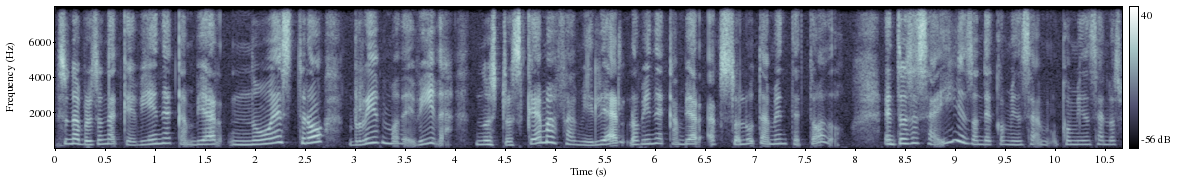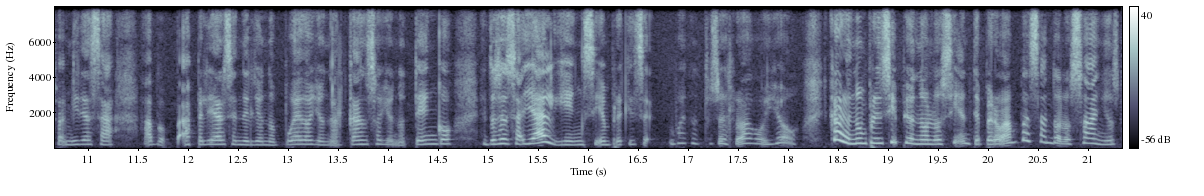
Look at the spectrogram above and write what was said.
es una persona que viene a cambiar nuestro ritmo de vida, nuestro esquema familiar lo viene a cambiar absolutamente todo. Entonces ahí es donde comienzan, comienzan las familias a, a pelearse en el yo no puedo, yo no alcanzo, yo no tengo. Entonces hay alguien siempre que dice, bueno, entonces lo hago yo. Claro, en un principio no lo siente, pero van pasando los años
